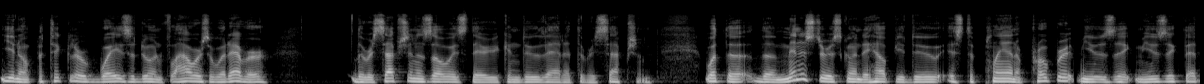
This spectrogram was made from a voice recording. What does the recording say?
you know, particular ways of doing flowers or whatever, the reception is always there. You can do that at the reception. What the, the minister is going to help you do is to plan appropriate music, music that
